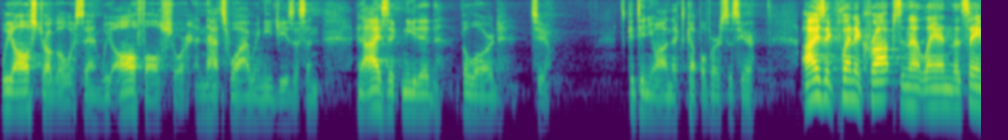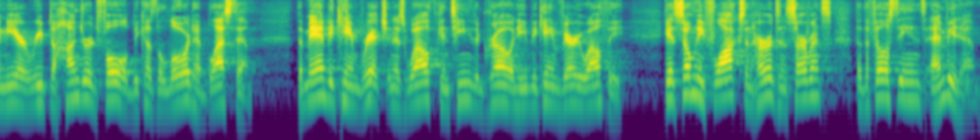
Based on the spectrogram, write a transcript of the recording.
We all struggle with sin. We all fall short, and that's why we need Jesus. And, and Isaac needed the Lord too. Let's continue on next couple verses here. Isaac planted crops in that land the same year, reaped a hundredfold because the Lord had blessed him. The man became rich, and his wealth continued to grow, and he became very wealthy. He had so many flocks and herds and servants that the Philistines envied him.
